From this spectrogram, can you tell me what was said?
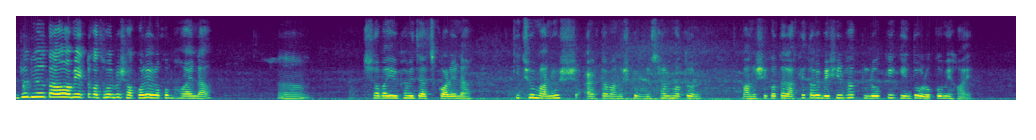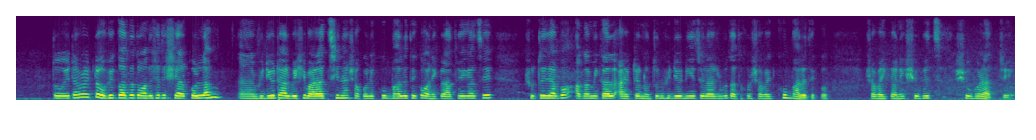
যদিও তাও আমি একটা কথা বলব, সকলে এরকম হয় না। সবাই ওইভাবে জাজ করে না। কিছু মানুষ একটা মানুষকে বোঝার মতন মানসিকতা রাখে, তবে বেশিরভাগ লোকই কিন্তু ওরকমই হয়। তো এটা আমার একটা অভিজ্ঞতা তোমাদের সাথে শেয়ার করলাম। ভিডিওটা আর বেশি বাড়াচ্ছি না। সকলে খুব ভালো থেকো, অনেক রাত হয়ে গেছে। শুতে যাব। আগামীকাল আরেকটা নতুন ভিডিও নিয়ে চলে আসব। ততক্ষণ সবাই খুব ভালো থেকো। সবাইকে অনেক শুভেচ্ছা। শুভরাত্রি।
